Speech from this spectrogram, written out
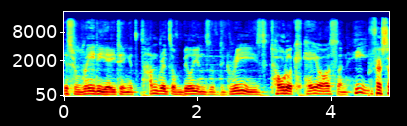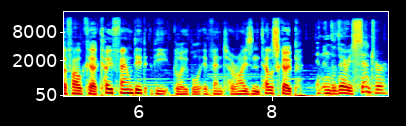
It's radiating. It's hundreds of billions of degrees, total chaos and heat. Professor Falcke co founded the Global Event Horizon Telescope. And in the very center,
